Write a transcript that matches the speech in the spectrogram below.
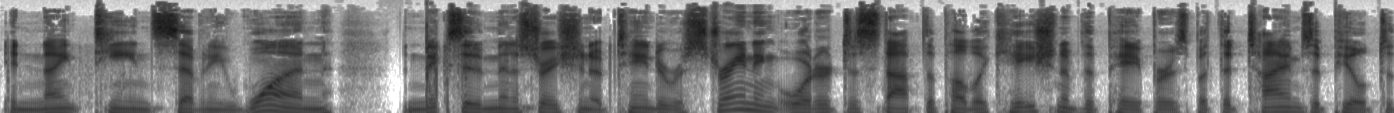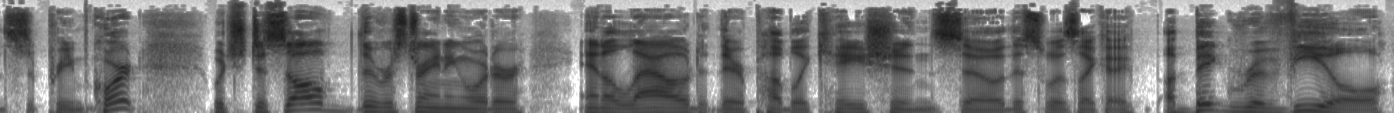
in 1971. The Nixon administration obtained a restraining order to stop the publication of the papers, but the Times appealed to the Supreme Court, which dissolved the restraining order and allowed their publication. So this was like a, a big reveal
